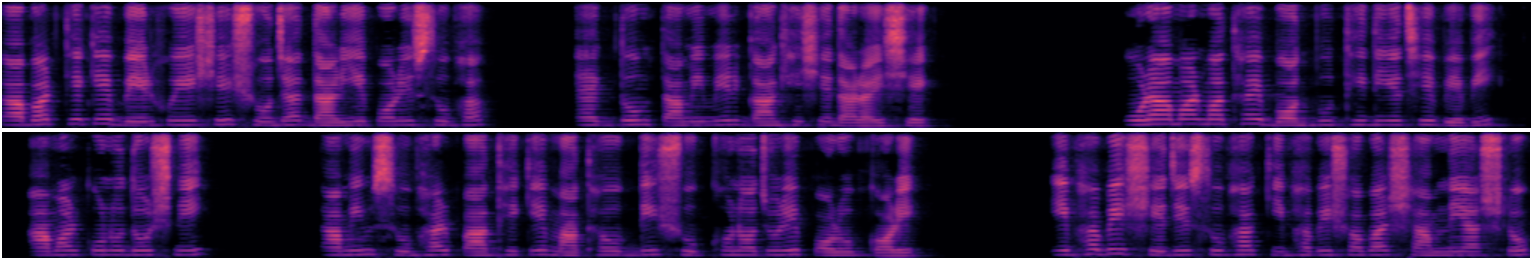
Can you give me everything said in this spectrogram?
কাবার থেকে বের হয়ে এসে সোজা দাঁড়িয়ে পড়ে সুভা। একদম তামিমের গা ঘেঁষে দাঁড়ায় সে। ওরা আমার মাথায় বদবুদ্ধি দিয়েছে, বেবি। আমার কোনো দোষ নেই। তামিম সুভার পা থেকে মাথা অবধি সূক্ষ্ম নজরে পরক করে। এভাবে সেজে সুভা কীভাবে সবার সামনে আসলো?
